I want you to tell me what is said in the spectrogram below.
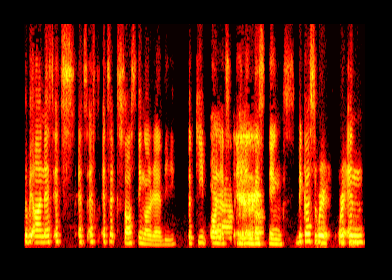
to be honest, it's it's it's exhausting already to keep on Yeah. explaining these things because we're we're in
